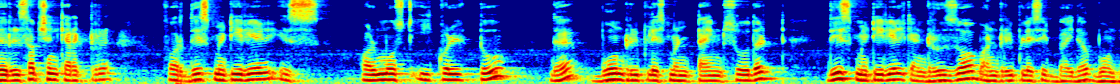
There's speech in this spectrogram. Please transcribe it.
The resorption character for this material is almost equal to the bone replacement time so that this material can resorb and replace it by the bone.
